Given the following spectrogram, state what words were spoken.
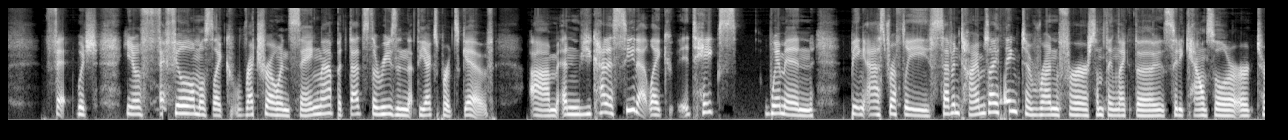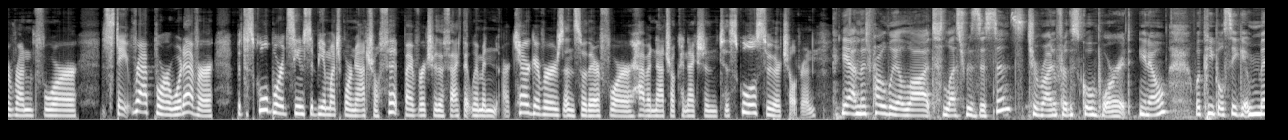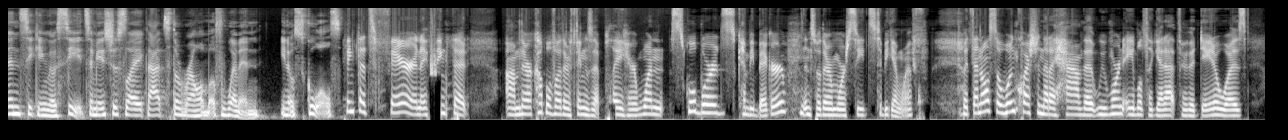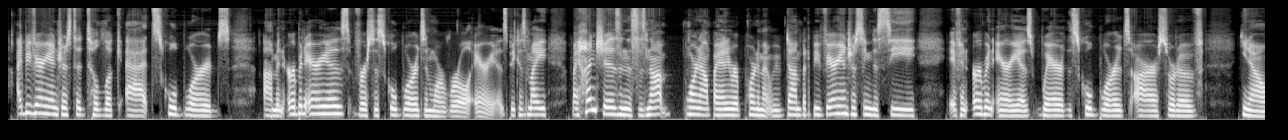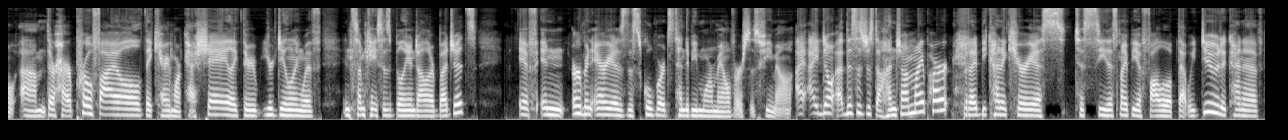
fit, which, you know, I feel almost like retro in saying that, but that's the reason that the experts give. Um, and you kind of see that, like, it takes women being asked roughly seven times, I think, to run for something like the city council or, or, to run for state rep or whatever. But the school board seems to be a much more natural fit by virtue of the fact that women are caregivers and so therefore have a natural connection to schools through their children. Yeah, and there's probably a lot less resistance to run for the school board, you know, with people seeking, men seeking those seats. I mean, it's just like that's the realm of women you know schools. I think that's fair, and I think that um, there are a couple of other things at play here. One, school boards can be bigger, and so there are more seats to begin with. But then also, one question that I have that we weren't able to get at through the data was I'd be very interested to look at school boards um, in urban areas versus school boards in more rural areas. Because my, my hunch is, and this is not borne out by any reporting that we've done, but it'd be very interesting to see if in urban areas where the school boards are sort of you know, um, they're higher profile, they carry more cachet, like they're you're dealing with in some cases billion dollar budgets. If in urban areas the school boards tend to be more male versus female, I, I don't. This is just a hunch on my part, but I'd be kind of curious to see. This might be a follow up that we do to kind of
